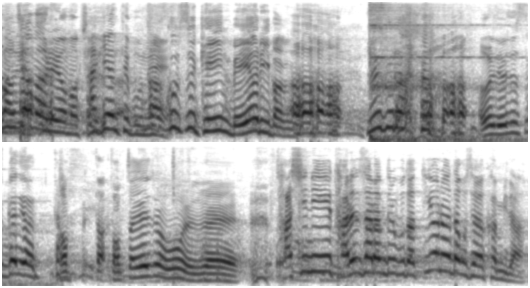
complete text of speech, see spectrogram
혼자 말해요. 막 자기한테 보내. 쿱스 개인 메아리방. 얘들아. 어, 요즘 승관이가 답, 답, 답장해줘 요즘에. 자신이 다른 사람들보다 뛰어나다고 생각합니다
